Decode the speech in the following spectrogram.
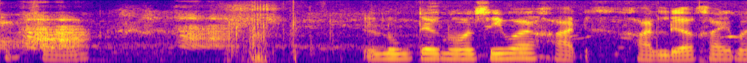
สิบสองเดี๋ลงเตียงนอนซิว่าขาดขาดเหลือใครไหม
